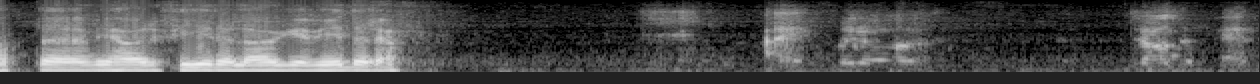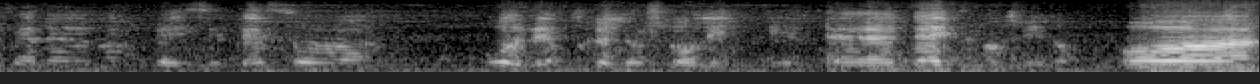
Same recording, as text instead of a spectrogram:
at uh, vi har fire lag videre? Nei, for å dra det ned til basically, så Ålgrim skulle slå litt til. eh, Det er ikke noe tvil om. Og de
